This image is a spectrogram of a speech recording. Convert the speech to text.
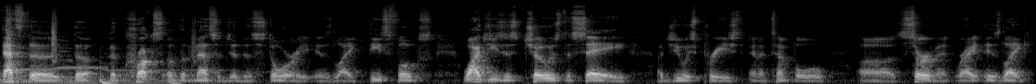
that's the, the the crux of the message of this story is like these folks why jesus chose to say a jewish priest and a temple uh, servant right is like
